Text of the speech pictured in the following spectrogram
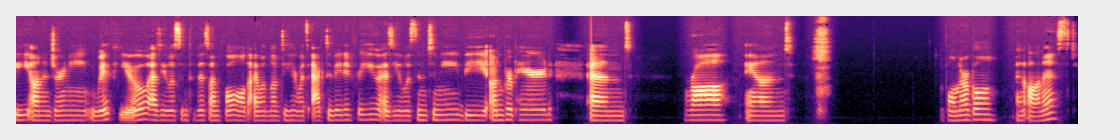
be on a journey with you as you listen to this unfold. I would love to hear what's activated for you as you listen to me be unprepared and raw and vulnerable and honest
